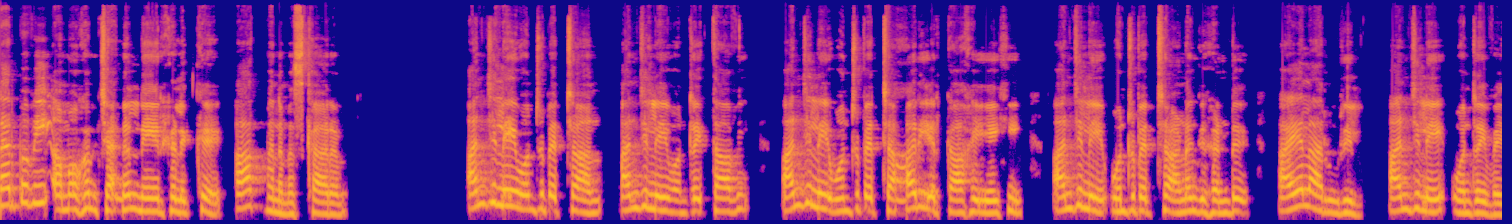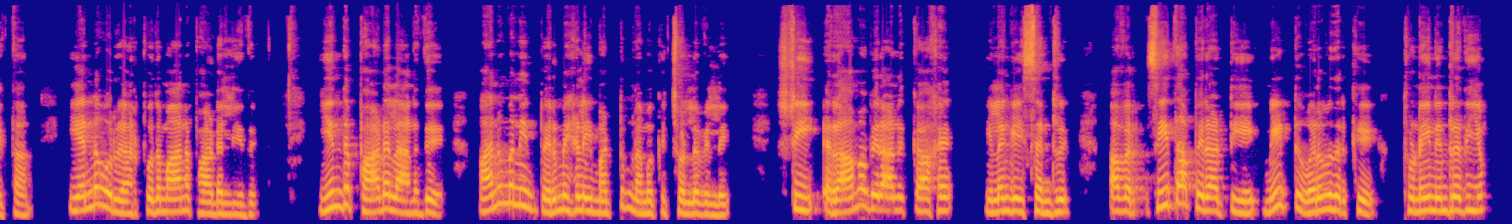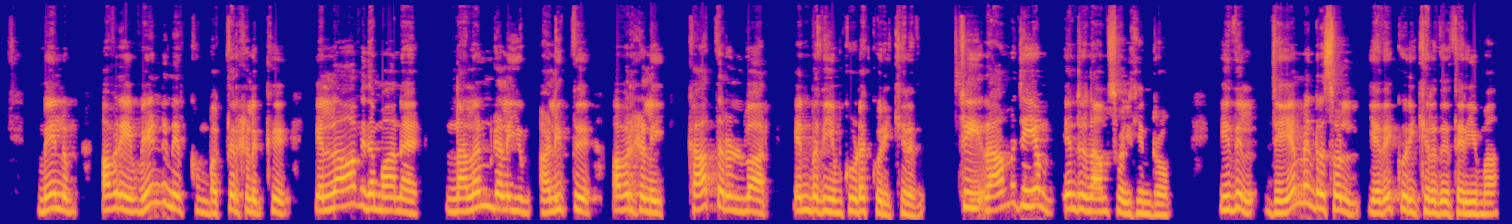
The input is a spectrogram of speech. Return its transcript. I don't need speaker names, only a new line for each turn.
நற்பவி அமோகம் channel நேயர்களுக்கு ஆத்ம நமஸ்காரம். அஞ்சிலே ஒன்று பெற்றான் அஞ்சிலே ஒன்றை தாவி அஞ்சிலே ஒன்று பெற்ற ஆரியர்க்காக ஏகி அஞ்சிலே ஒன்று பெற்ற அணங்கு கண்டு அயலாரூரில் அஞ்சிலே ஒன்றை வைத்தான். என்ன ஒரு அற்புதமான பாடல் இது. இந்த பாடலானது அனுமனின் பெருமைகளை மட்டும் நமக்கு சொல்லவில்லை. ஸ்ரீ ராமபிரானுக்காக இலங்கை சென்று அவர் சீதா பிராட்டியை மீட்டு வருவதற்கு துணை நின்றதையும் மேலும் அவரை வேண்டி நிற்கும் பக்தர்களுக்கு எல்லா விதமான நலன்களையும் அளித்து அவர்களை காத்தருள்வார் என்பதையும் கூட குறிக்கிறது. ஸ்ரீ ராமஜெயம் என்று நாம் சொல்கின்றோம். இதில் ஜெயம் என்ற சொல் எதை குறிக்கிறது தெரியுமா?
